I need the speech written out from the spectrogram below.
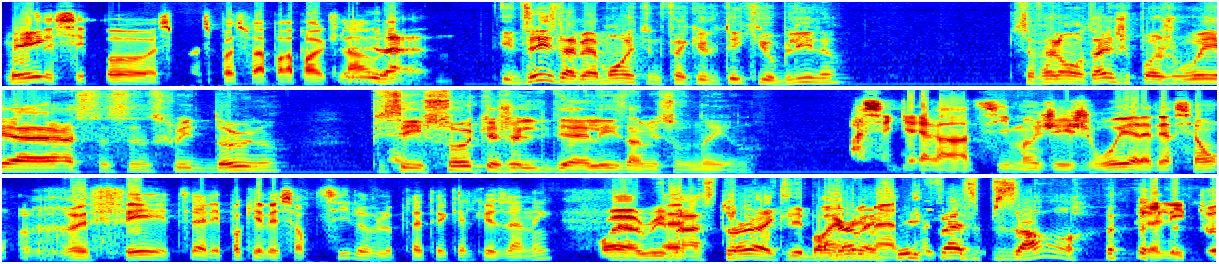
Mais C'est pas, c'est pas, pas, par rapport avec l'âge. La- ils disent que la mémoire est une faculté qui oublie, là. Ça fait longtemps que j'ai pas joué à Assassin's Creed 2, là. Puis c'est sûr que je l'idéalise dans mes souvenirs. là. Ah, c'est garanti. Moi, j'ai joué à la version refait. Tu sais, à l'époque, il avait sorti, là, il y a peut-être quelques années. Ouais, un remaster avec les bonhommes avec les faces bizarres. Je l'ai tout,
